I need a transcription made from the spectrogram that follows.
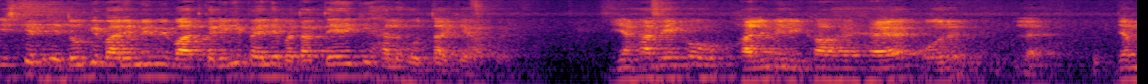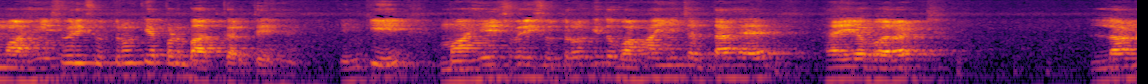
इसके भेदों के बारे में भी बात करेंगे। पहले बताते हैं कि हल होता क्या है। यहाँ देखो, हल में लिखा है है और ल। जब माहेश्वरी सूत्रों की अपन बात करते हैं, इनकी माहेश्वरी सूत्रों की तो वहाँ ये चलता है है वरट लण,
